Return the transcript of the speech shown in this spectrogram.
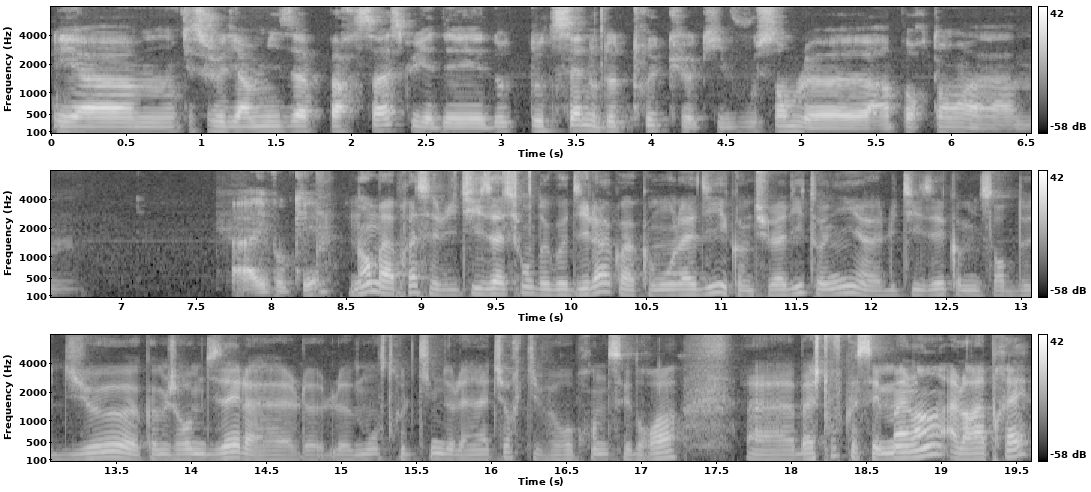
Et euh, qu'est-ce que je veux dire, mis à part ça, est-ce qu'il y a des- d'autres scènes ou d'autres trucs qui vous semblent euh, importants à, à Non, bah après, c'est l'utilisation de Godzilla, quoi. Comme on l'a dit, et comme tu l'as dit, Tony, euh, l'utiliser comme une sorte de dieu, euh, comme Jérôme disait, le monstre ultime de la nature qui veut reprendre ses droits. Euh, bah, je trouve que c'est malin. Alors après,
